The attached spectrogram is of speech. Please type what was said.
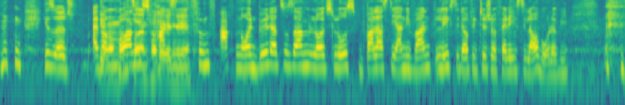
Hier ist halt einfach ja, man morgens einfach packst irgendwie. fünf, acht, neun Bilder zusammen, läufst los, ballerst die an die Wand, legst die da auf die Tische und fertig ist die Laube, oder wie?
